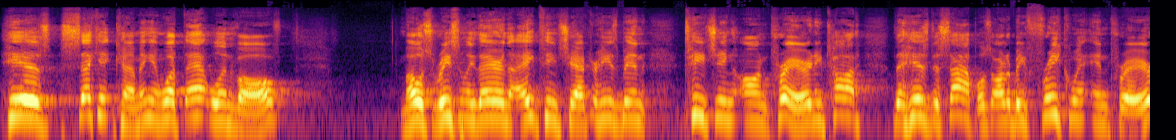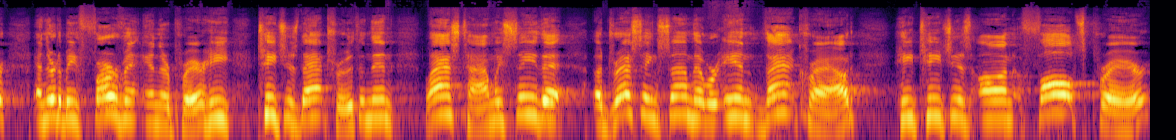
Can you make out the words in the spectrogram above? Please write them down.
his second coming and what that will involve. Most recently, there in the 18th chapter, he's been teaching on prayer, and he taught that his disciples are to be frequent in prayer and they're to be fervent in their prayer. He teaches that truth. And then last time, we see that addressing some that were in that crowd, he teaches on false prayer,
